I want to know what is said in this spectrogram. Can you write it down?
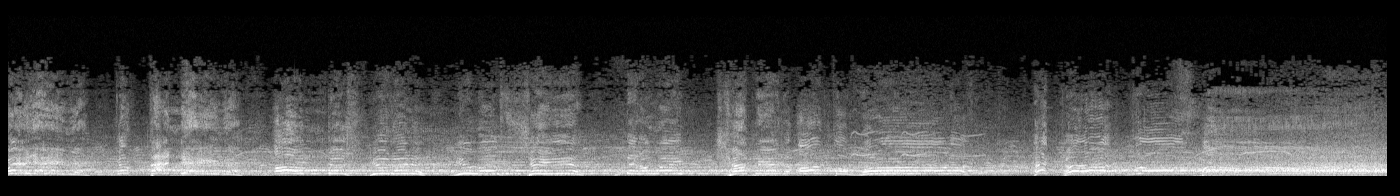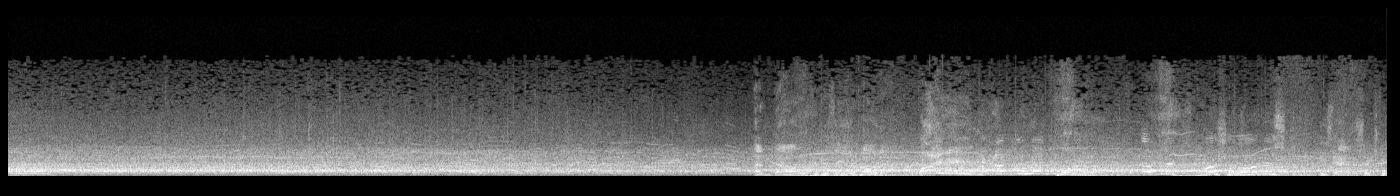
reigning, defending, undisputed UFC middleweight champion of the world, Hector Lombard. And now introducing his opponent, fighting of the red corner, a mixed martial artist. He's at 6 feet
